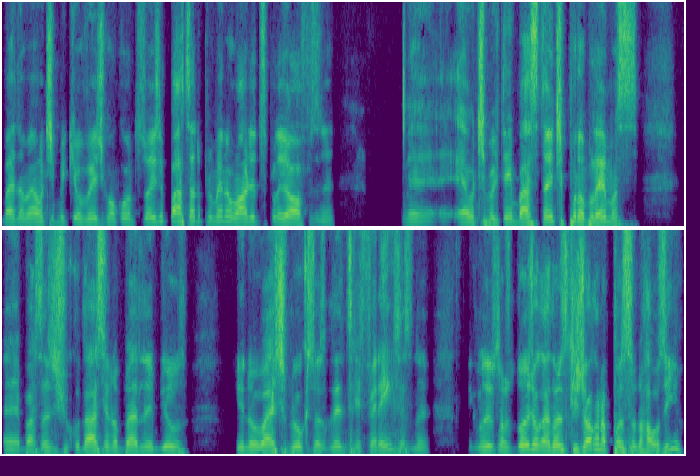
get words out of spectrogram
mas não é um time que eu vejo com condições de passar do primeiro round dos playoffs, né? É, é um time que tem bastante problemas é, bastante dificuldade, sendo o Bradley Bill e no Westbrook suas grandes referências, né? Inclusive são os dois jogadores que jogam na posição do Raulzinho,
